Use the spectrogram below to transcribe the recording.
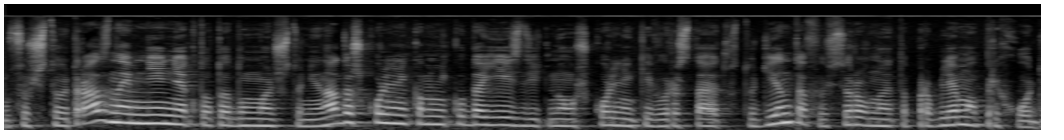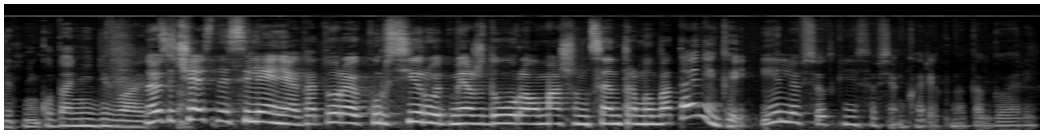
ну, существуют разные мнения. Кто-то думает, что не надо школьникам никуда ездить, но школьники вырастают в студентов, и все равно эта проблема приходит, никуда не девается. Но это часть населения, которая курсирует между Уралмашем центром и ботаникой, или все-таки не совсем корректно так говорить?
